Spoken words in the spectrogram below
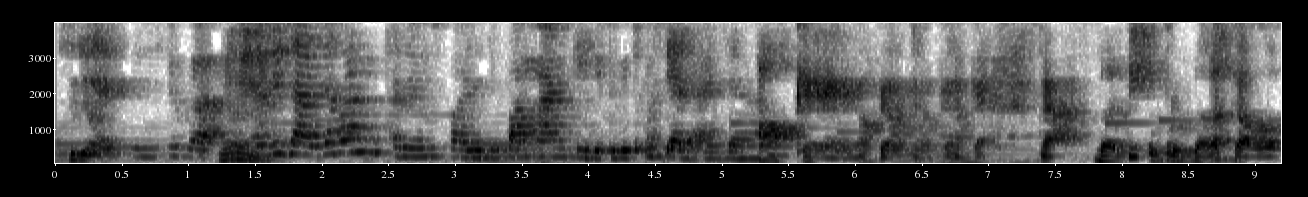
setuju? Iya setuju juga. Hmm. Ya bisa aja kan ada yang suka aja Jepangan kayak gitu-gitu pasti ada aja. Oke, oke, oke, oke, oke. Nah, berarti approve banget kalau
